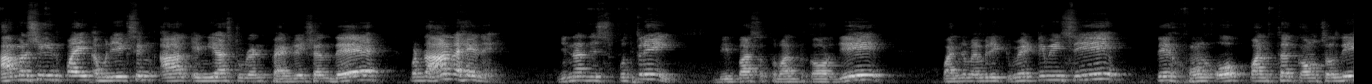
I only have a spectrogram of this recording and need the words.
ਅਮਰਸ਼ੀਰ ਭਾਈ Amrik Singh all India student federation ਦੇ ਪ੍ਰਧਾਨ ਰਹੇ ਨੇ, ਜਿਨ੍ਹਾਂ ਦੀ ਸੁਪੁੱਤਰੀ ਬੀਬਾ ਸਤਵੰਤ ਕੌਰ ਜੀ, ਪੰਜ ਮੈਂਬਰੀ ਕਮੇਟੀ ਵੀ ਸੀ, ਤੇ ਹੁਣ ਉਹ ਪੰਥਕ ਕੌਂਸਲ ਦੀ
